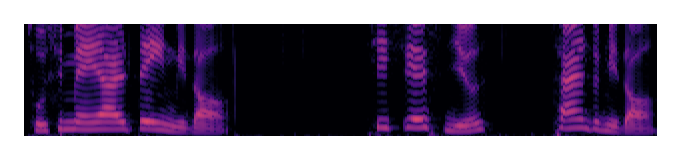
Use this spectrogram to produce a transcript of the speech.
조심해야 할 때입니다. CCS 뉴스 차현주입니다.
